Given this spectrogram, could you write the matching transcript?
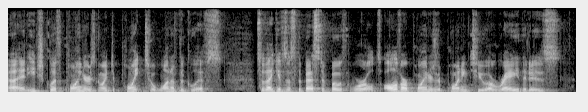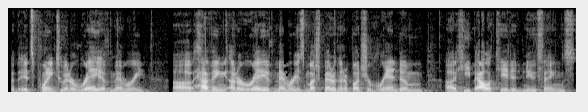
Uh, and each glyph pointer is going to point to one of the glyphs, so that gives us the best of both worlds. All of our pointers are pointing to array that is, it's pointing to an array of memory. Uh, having an array of memory is much better than a bunch of random uh, heap allocated new things,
